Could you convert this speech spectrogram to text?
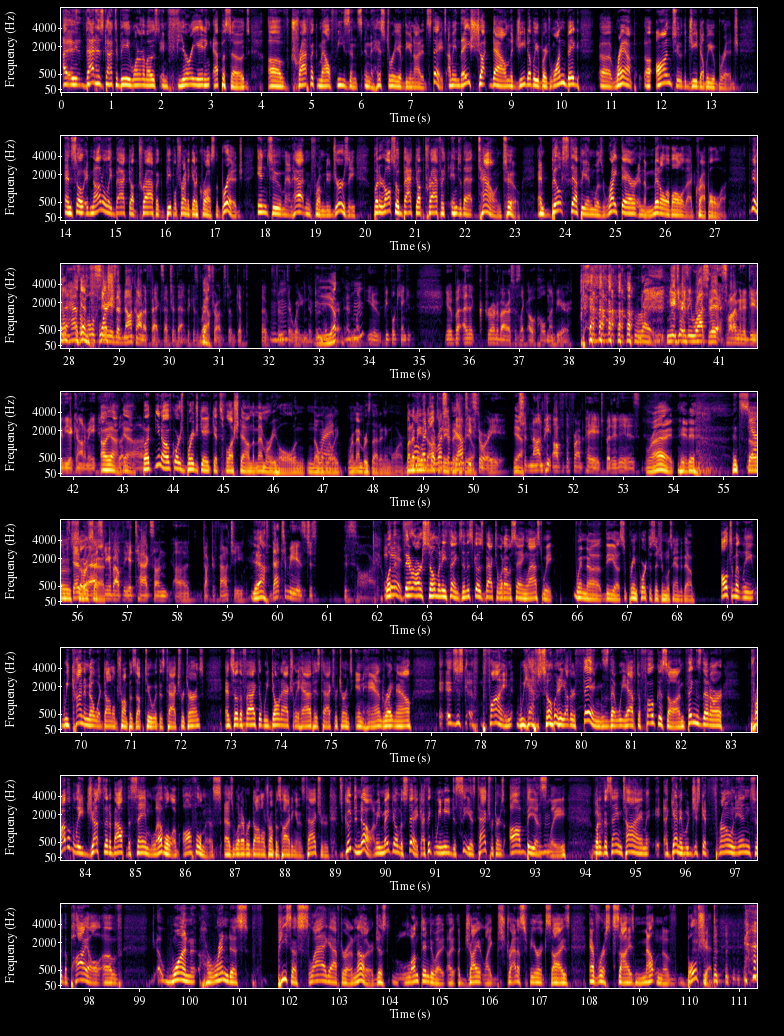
I, that has got to be one of the most infuriating episodes of traffic malfeasance in the history of the United States. I mean, they shut down the GW Bridge, one big uh, ramp uh, onto the GW Bridge. And so it not only backed up traffic, people trying to get across the bridge into Manhattan from New Jersey, but it also backed up traffic into that town too. And Bill Stepien was right there in the middle of all of that crapola. You know, and it has again, a whole flush- series of knock-on effects after that because Yeah. restaurants don't get the food mm-hmm. they're waiting to get Yep. there, and like mm-hmm. you know, people can't get. You know, but I think coronavirus was like, oh, hold my beer. right. New Jersey, watch this. What I'm going to do to the economy. Oh yeah, But, yeah. uh, but you know, of course, Bridgegate gets flushed down the memory hole, and no one Right. really remembers that anymore. But well, I mean, like it the ought to be a Russian bounty deal. story Yeah. should not be off the front page, but it is. Right, it is. It's so Instead, so we're sad. asking about the attacks on uh, Dr. Fauci. Yeah. that to me is just bizarre. well, th- there are so many things, and this goes back to what I was saying last week when uh, the uh, Supreme Court decision was handed down. Ultimately, we kind of know what Donald Trump is up to with his tax returns, and so the fact that we don't actually have his tax returns in hand right now. It's just uh, fine. We have so many other things that we have to focus on, things that are probably just at about the same level of awfulness as whatever Donald Trump is hiding in his tax return. It's good to know. I mean, make no mistake. I think we need to see his tax returns, obviously. But at the same time, again, it would just get thrown into the pile of uh, one horrendous piece of slag after another, just lumped into a, a, a giant, like stratospheric size, Everest size mountain of bullshit.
